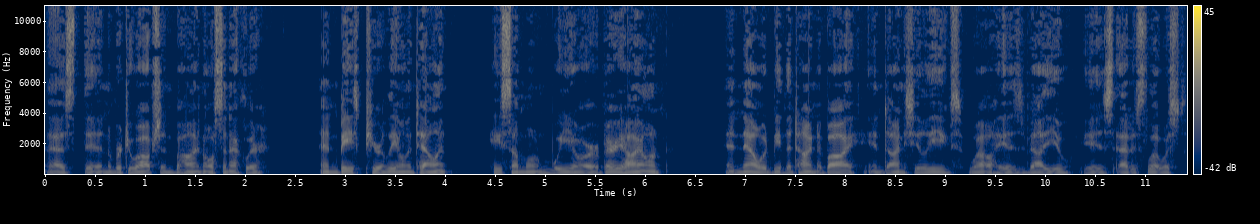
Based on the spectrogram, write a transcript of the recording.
as the number two option behind Austin Ekeler. And based purely on talent, he's someone we are very high on, and now would be the time to buy in dynasty leagues while his value is at its lowest.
